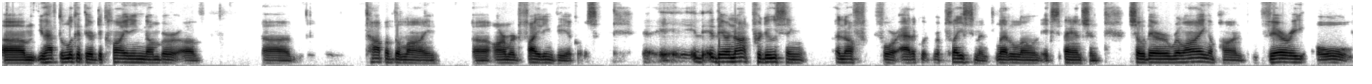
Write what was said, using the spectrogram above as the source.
Um, you have to look at their declining number of uh, top of the line uh, armored fighting vehicles. They're not producing enough for adequate replacement, let alone expansion. So they're relying upon very old,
